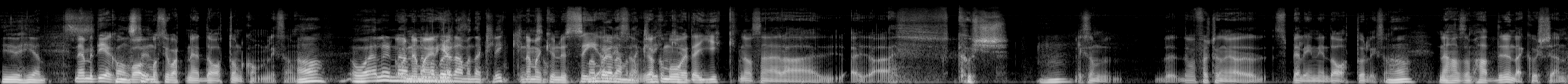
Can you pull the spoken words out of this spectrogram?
är ju helt Nej, men det konstigt. var, måste ju varit när datorn kom liksom. Ja, och, eller när, Och när, när man började helt- använda klick. När man liksom. kunde se. Man liksom. använda Jag klick, kommer ihåg att jag gick någon sån här äh, äh, kurs. Mm. Liksom, det det var första gången jag spelade in i en dator. Liksom. Ja, När han som hade den där kursen.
